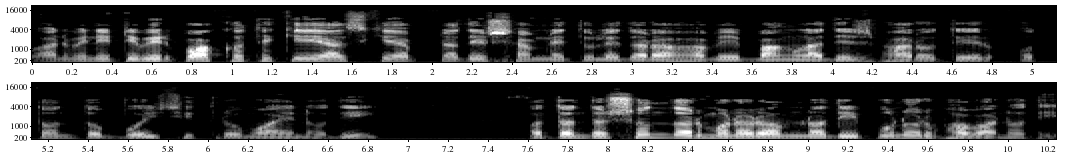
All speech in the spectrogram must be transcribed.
ওয়ান মিনিট টিভির পক্ষ থেকে আজকে আপনাদের সামনে তুলে ধরা হবে বাংলাদেশ ভারতের অত্যন্ত বৈচিত্র্যময় নদী, অত্যন্ত সুন্দর মনোরম নদী, পুনর্ভবা নদী।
